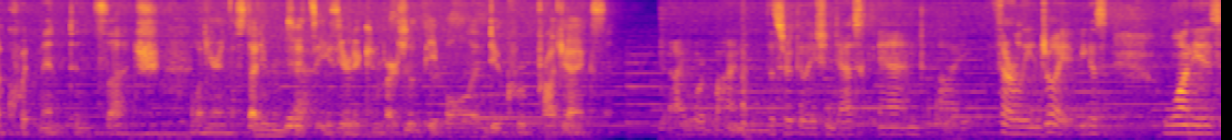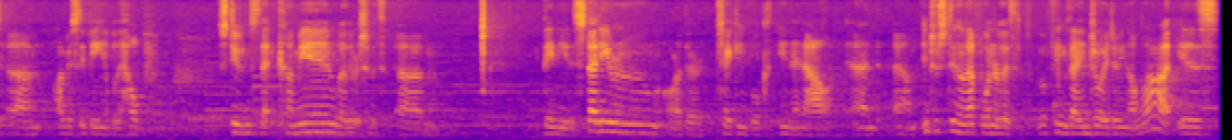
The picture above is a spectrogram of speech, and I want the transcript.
equipment and such. When you're in the study rooms, yeah. it's easier to converse with people and do group projects. I work behind the circulation desk and I thoroughly enjoy it because one is um, obviously being able to help students that come in, whether it's with um, they need a study room or they're checking books in and out. And um, interesting enough, one of the, th the, things I enjoy doing a lot is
